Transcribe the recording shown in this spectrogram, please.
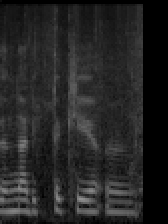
навіть такі е,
